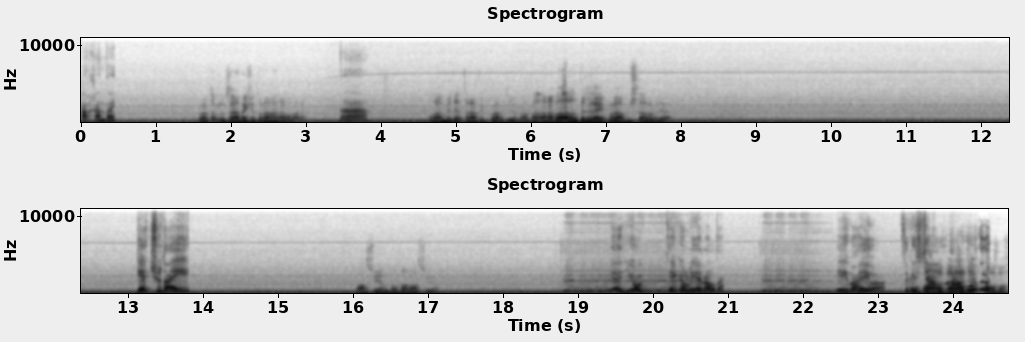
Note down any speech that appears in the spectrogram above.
Arkandan. Gördün mü sağdaki duran arabaları? Ha. Ulan bir de trafik var diyor. Valla arabaları bilerek bırakmışlar oraya. Geç şu dayı. Basıyorum doda basıyor. Ya, yol tek yolu herhalde. Eyvah eyvah. Sıkışacağım. Garajı- vurdu.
